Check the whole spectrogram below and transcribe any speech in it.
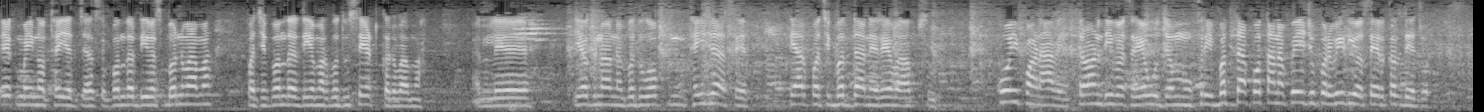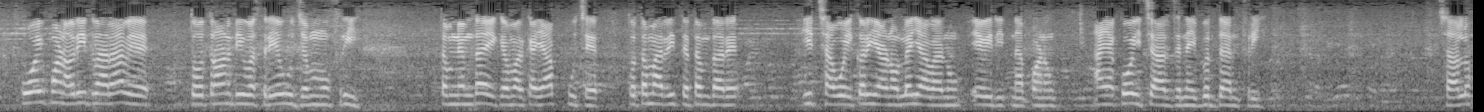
એક મહિનો થઈ જ જશે. પંદર દિવસ બનવામાં, પછી પંદર દિવસ અમારે બધું સેટ કરવામાં. એટલે યજ્ઞને બધું ઓપન થઈ જશે, ત્યાર પછી બધાને રહેવા આપશું. કોઈ પણ આવે, ત્રણ દિવસ રહેવું, જમવું ફ્રી બધા પોતાના પેજ ઉપર વીડિયો શેર કરી દેજો. કોઈ પણ હરિદ્વાર આવે, તો ત્રણ દિવસ રહેવું, જમવું ફ્રી તમને એમ થાય કે અમારે કાંઈ આપવું છે, તો તમારી રીતે તમારે ઈચ્છા હોય કરિયાણું લઈ આવવાનું, એવી રીતના પણ અહીંયા કોઈ ચાર્જ નહીં, બધાને ફ્રી ચાલો,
